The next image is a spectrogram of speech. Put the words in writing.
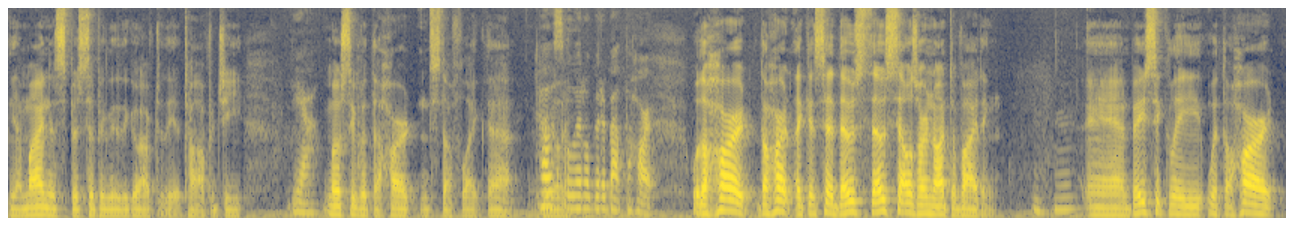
yeah. Mine is specifically to go after the autophagy, Yeah. mostly with the heart and stuff like that. Tell us a little bit about the heart. Well, the heart, the heart, like I said, those those cells are not dividing, and basically with the heart,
